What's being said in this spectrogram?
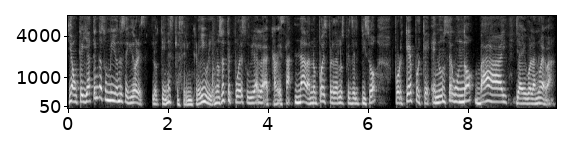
Y aunque ya tengas un millón de seguidores, lo tienes que hacer increíble. No se te puede subir a la cabeza nada. No puedes perder los pies del piso. ¿Por qué? Porque en un segundo, bye, ya llegó la nueva.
